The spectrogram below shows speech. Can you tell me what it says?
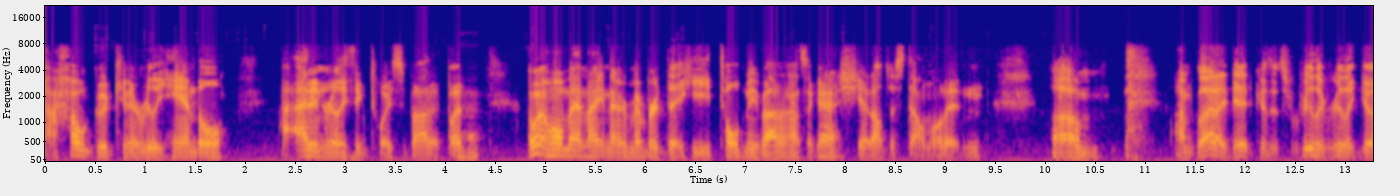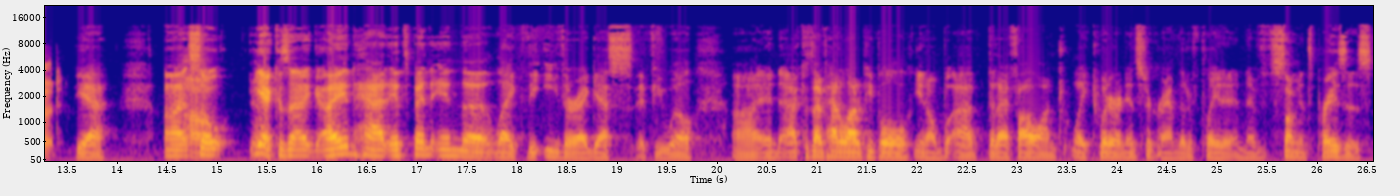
How good can it really handle? I, I didn't really think twice about it, but. Uh-huh. I went home that night and I remembered that he told me about it, and I was like, ah, shit, I'll just download it. And um, I'm glad I did because it's really, really good. Yeah. Uh, so Um, yeah. yeah, because I I had had it's been in the like the either I guess if you will, uh, and because I've had a lot of people you know uh, that I follow on t- like Twitter and Instagram that have played it and have sung its praises,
